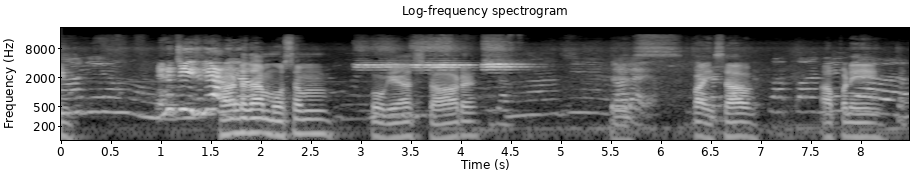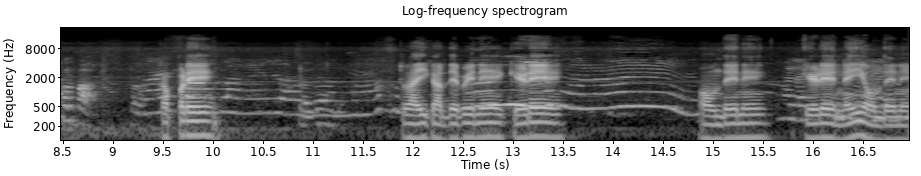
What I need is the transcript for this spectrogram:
ਇਹਨੂੰ ਚੀਜ਼ ਲਿਆ ਠੰਡ ਦਾ ਮੌਸਮ ਹੋ ਗਿਆ ਸਟਾਰਟ। ਤੇ ਭਾਈ ਸਾਹਿਬ ਆਪਣੇ ਕੱਪੜੇ ਟਰਾਈ ਕਰਦੇ ਪਏ ਨੇ ਕਿਹੜੇ ਆਉਂਦੇ ਨੇ। ਕਿਹੜੇ ਨਹੀਂ ਆਉਂਦੇ ਨੇ।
